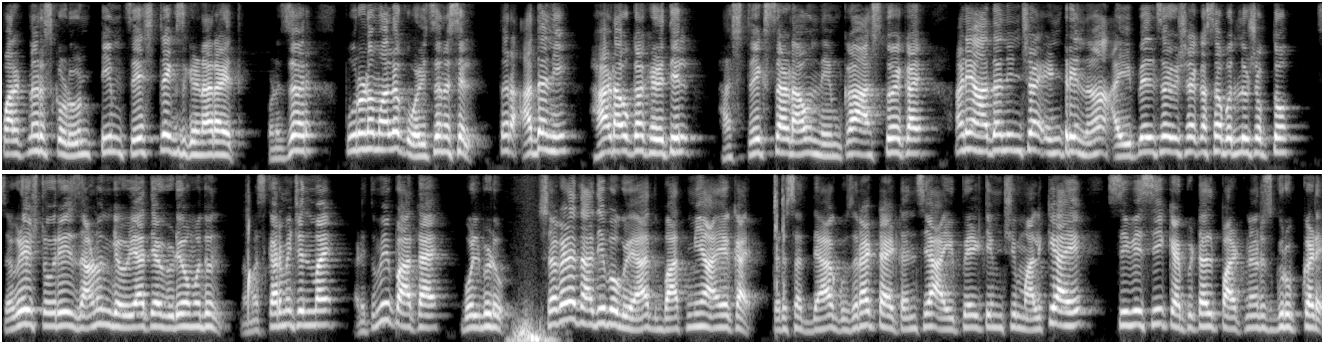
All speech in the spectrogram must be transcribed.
पार्टनर्सकडून टीमचे स्टेक्स घेणार आहेत. पण जर पूर्ण मालक व्हायचं नसेल तर अदानी हा डाव का खेळतील. हा स्टेक्सचा डाव नेमका असतोय काय? आणि अदानींच्या एंट्रीनं आय पी एलचा विषय कसा बदलू शकतो? सगळी स्टोरी जाणून घेऊयात या व्हिडिओमधून. नमस्कार मी चिन्मय आणि तुम्ही पाहताय बोलबिडू. सगळ्यात आधी बघूयात बातमी आहे काय? तर सध्या गुजरात टायटन्स या आय पी एल टीमची मालकी आहे सीव्हीसी कॅपिटल पार्टनर्स ग्रुपकडे.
